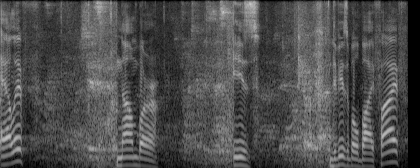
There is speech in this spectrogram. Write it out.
elif number is divisible by 5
